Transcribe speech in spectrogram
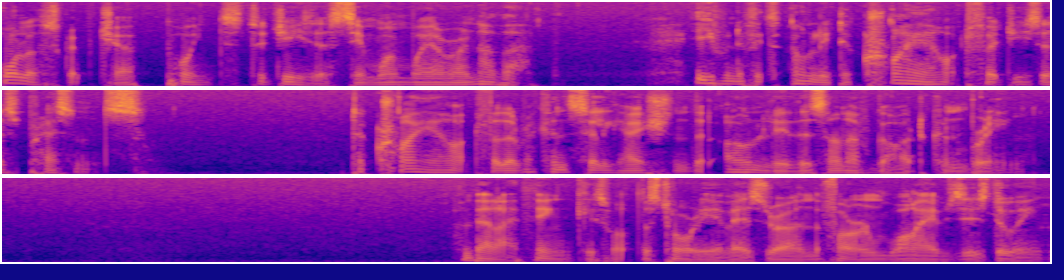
all of Scripture points to Jesus in one way or another, even if it's only to cry out for Jesus' presence, to cry out for the reconciliation that only the Son of God can bring. And that, I think, is what the story of Ezra and the foreign wives is doing.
